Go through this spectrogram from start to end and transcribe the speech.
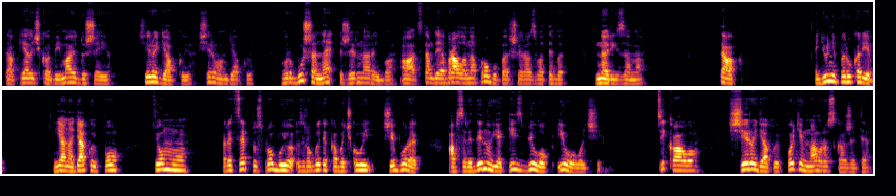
Так, Яночка, обіймаю душею. Щиро дякую, щиро вам дякую. Горбуша не жирна риба. А, це там, де я брала на пробу перший раз в тебе нарізана. Так, юні перукарі. Яна, дякую по цьому рецепту. Спробую зробити кабачковий чебурек, а всередину якийсь білок і овочі. Цікаво. Щиро дякую. Потім нам розкажете.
